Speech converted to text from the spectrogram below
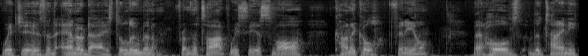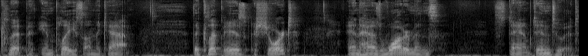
which is an anodized aluminum. From the top, we see a small conical finial that holds the tiny clip in place on the cap. The clip is short and has Waterman's stamped into it.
